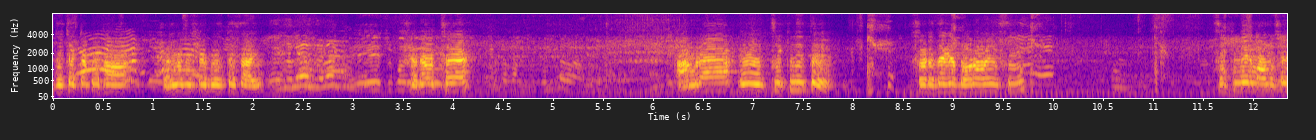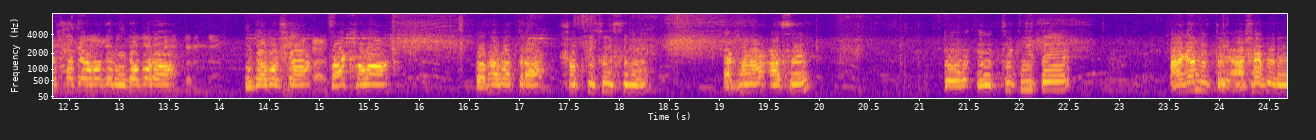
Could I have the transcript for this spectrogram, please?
দু চারটা কথা অন্য বিষয়ে বলতে চাই। সেটা হচ্ছে, আমরা এই চিকনিতে ছোট থেকে বড় হয়েছি। চিকনির মানুষের সাথে আমাদের উঠা পড়া উঠা বসা চা খাওয়া, কথাবার্তা সব কিছুই ছিল, এখনও আছে। তো এই চিকনিতে আগামীতে আশা করি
